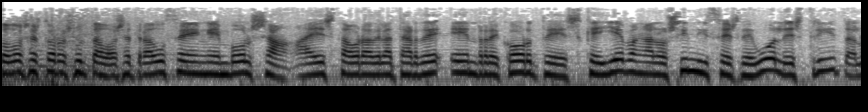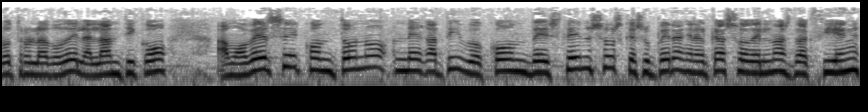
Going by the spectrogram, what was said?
Todos estos resultados se traducen en bolsa a esta hora de la tarde en recortes que llevan a los índices de Wall Street, al otro lado del Atlántico, a moverse con tono negativo, con descensos que superan en el caso del Nasdaq 100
